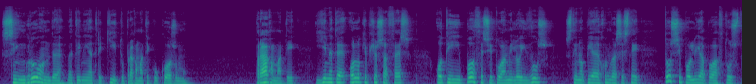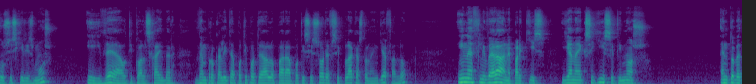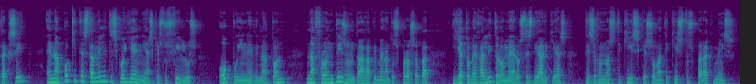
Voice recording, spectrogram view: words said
συγκρούονται με την ιατρική του πραγματικού κόσμου. Πράγματι, γίνεται όλο και πιο σαφές ότι η υπόθεση του αμυλοειδούς στην οποία έχουν βασιστεί τόσοι πολλοί από αυτούς τους ισχυρισμούς, η ιδέα ότι το Αλσχάιμερ δεν προκαλείται από τίποτε άλλο παρά από τη συσσόρευση πλάκας στον εγκέφαλο, είναι θλιβερά ανεπαρκής για να εξηγήσει την νόσο. Εν τω μεταξύ, εναπόκειται στα μέλη της οικογένειας και στους φίλους, όπου είναι δυνατόν, να φροντίζουν τα αγαπημένα τους πρόσωπα για το μεγαλύτερο μέρος της διάρκειας της γνωστικής και σωματικής τους παρακμής.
